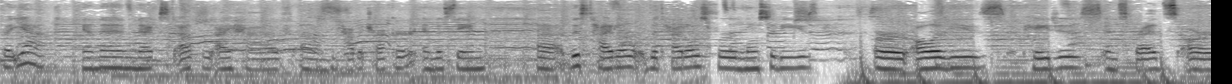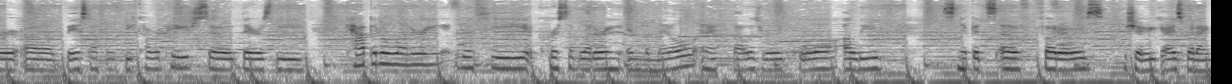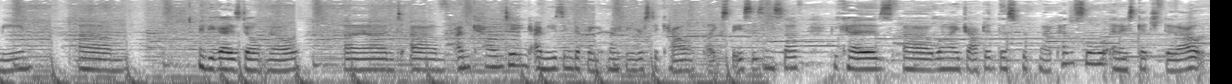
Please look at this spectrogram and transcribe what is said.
but yeah, and then next up I have um, the habit tracker and the same uh, this title, the titles for most of these, or all of these pages and spreads are uh, based off of the cover page. So there's the capital lettering with the cursive lettering in the middle, and I thought that was really cool. I'll leave snippets of photos to show you guys what I mean. Um, if you guys don't know. And um, I'm counting, I'm using fing my fingers to count like spaces and stuff because uh, when I drafted this with my pencil and I sketched it out,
